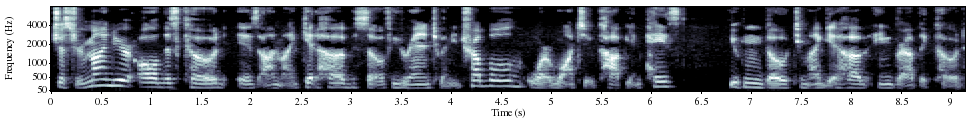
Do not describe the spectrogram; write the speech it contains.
Just a reminder, all this code is on my GitHub, so if you ran into any trouble or want to copy and paste, you can go to my GitHub and grab the code.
